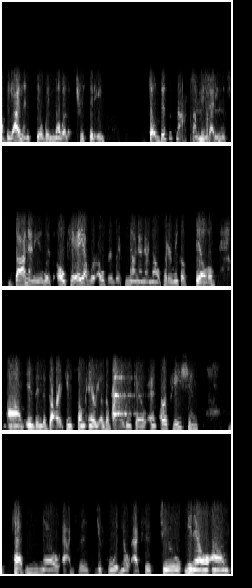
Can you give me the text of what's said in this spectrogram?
of the island still with no electricity. So this is not something that it was done and it was okay and we're over with. No, no, no, no. Puerto Rico still um, is in the dark in some areas of Puerto Rico, and our patients had no access to food, no access to you know um,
